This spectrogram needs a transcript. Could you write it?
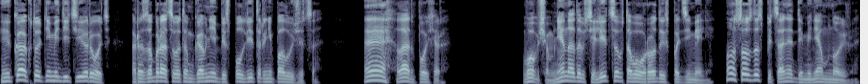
И как тут не медитировать? Разобраться в этом говне без пол-литра не получится. Эх, ладно, похер. В общем, мне надо вселиться в того урода из подземелья. Он создан специально для меня мной же.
